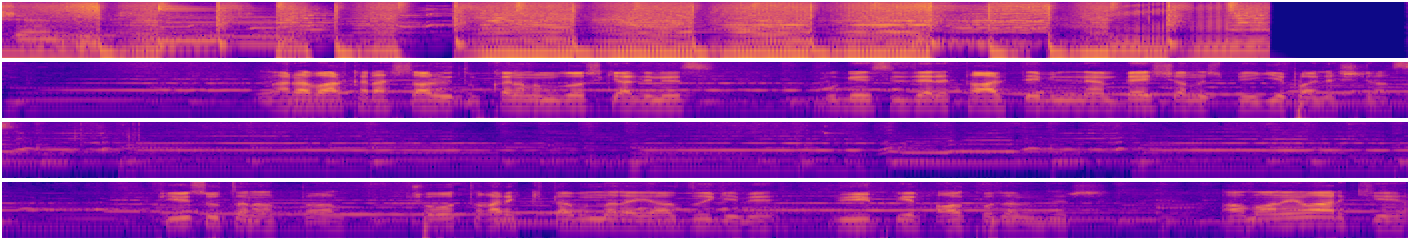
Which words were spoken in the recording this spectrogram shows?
vision. Merhaba arkadaşlar YouTube kanalımıza hoş geldiniz. Bugün sizlere tarihte bilinen 5 yanlış bilgi paylaşacağız. Pir Sultan Attal çoğu tarih kitabında da yazdığı gibi büyük bir halk ozanıdır. Ama ne var ki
